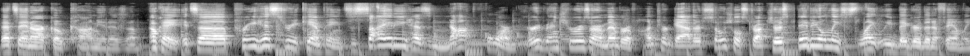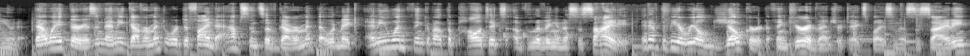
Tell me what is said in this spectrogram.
That's anarcho-communism. Okay, it's a prehistory campaign. Society has not formed. Your adventurers are a member of hunter-gatherer social structures, maybe only slightly bigger than a family unit. That way, there isn't any government or defined absence of government that would make anyone think about the politics of living in a society. They'd have to be a real joker to think your adventure takes place in a society.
